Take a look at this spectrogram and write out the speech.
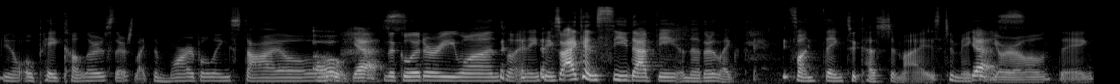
you know, opaque colors, there's like the marbling style. Oh yes. The glittery ones or anything. so I can see that being another like fun thing to customize to make it your own thing.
